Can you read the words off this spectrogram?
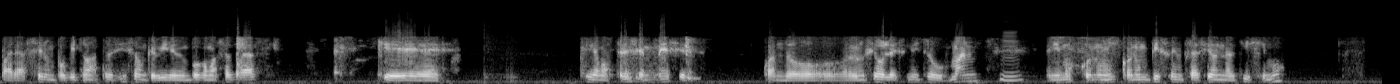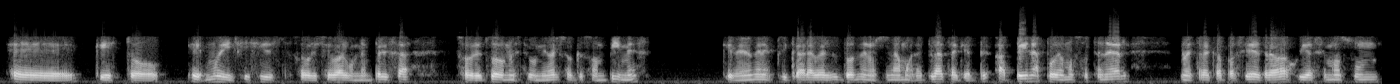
para ser un poquito más preciso, aunque viene de un poco más atrás, que digamos 13 meses cuando renunció el exministro Guzmán, venimos con un, con un piso de inflación altísimo, eh, que esto es muy difícil sobrellevar una empresa, sobre todo nuestro universo que son pymes, que me vengan a explicar a ver dónde nos llenamos de plata, que apenas podemos sostener nuestra capacidad de trabajo y hacemos un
